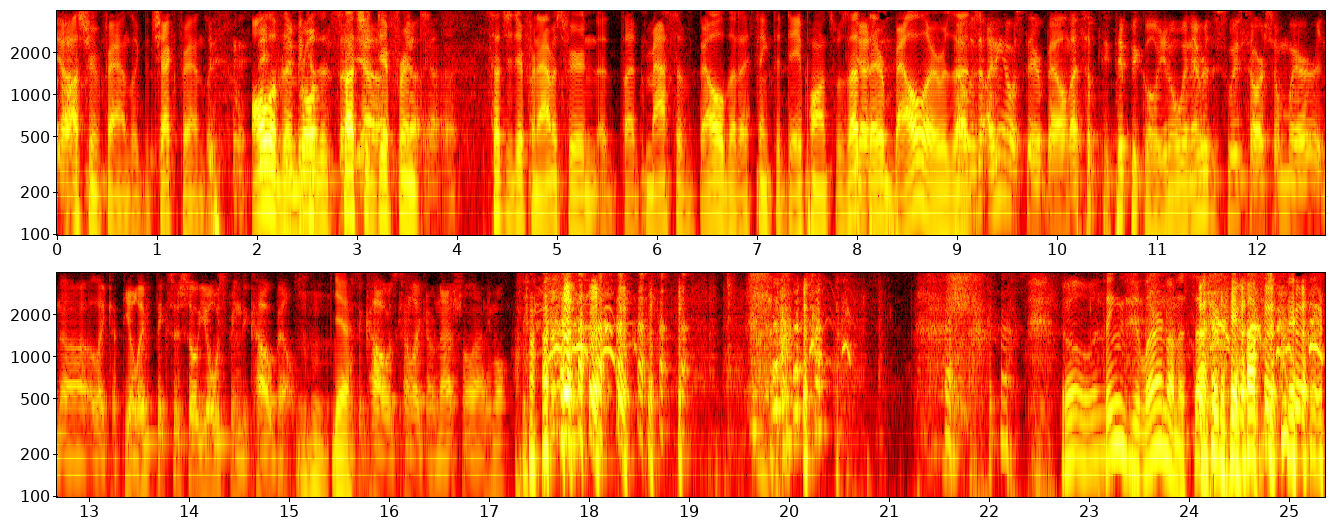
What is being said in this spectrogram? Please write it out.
Yeah. Austrian fans, like the Czech fans, like all of them, because it's such yeah, a different. Yeah, yeah. Such a different atmosphere, and uh, that massive bell that I think the Deponts was that Yes. their bell or was that? That was, I think I was their Bell, and that's something typical. You know, whenever the Swiss are somewhere, in, uh, like at the Olympics or so, you always bring the cowbells. Yeah. Because the cow is kind of like our national animal. Oh, Things you learn on a Saturday afternoon.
